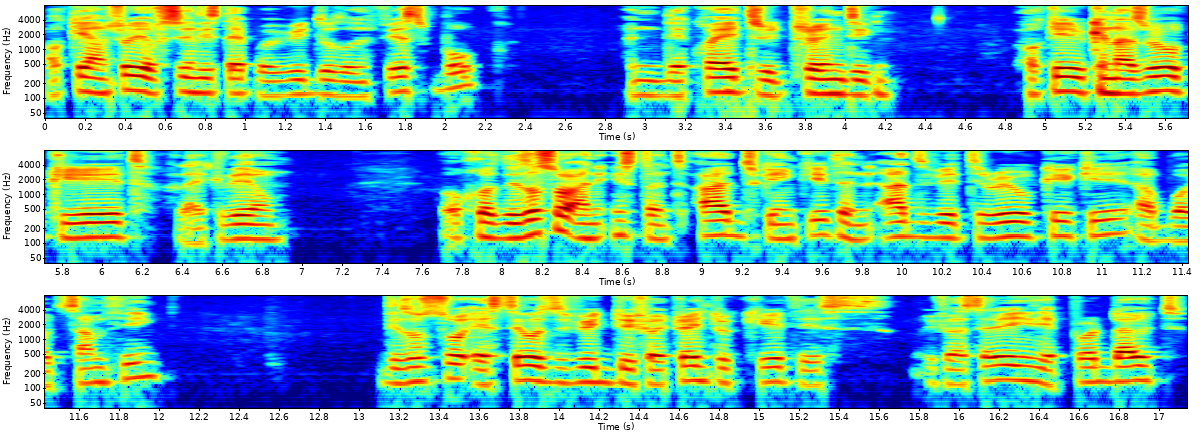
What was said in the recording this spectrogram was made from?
Okay, I'm sure you've seen this type of videos on Facebook and they're quite trending. Okay, you can as well create like them. Okay, there's also an instant ad. You can create an advert real quickly about something there's also a sales video. If you're trying to create this if you're selling a product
